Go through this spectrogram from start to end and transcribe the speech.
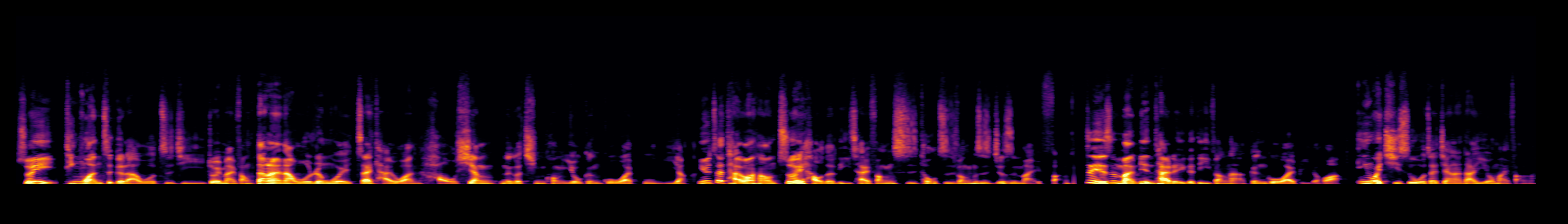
所以听完这个啦，我自己对买房，当然啦，我认为在台湾好像那个情况又跟国外不一样，因为在台湾好像最好的理财方式、投资方式就是买房，这也是蛮变态的一个地方啊。跟国外比的话，因为其实我在加拿大也有买房啊，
